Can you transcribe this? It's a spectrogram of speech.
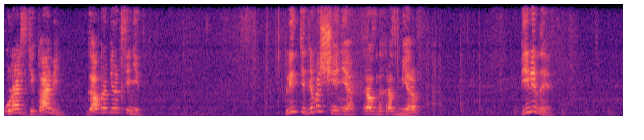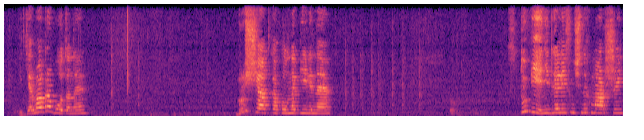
уральский камень габропероксинит. Плитки для мощения разных размеров. Пиленные и термообработанные. Брусчатка полнопиленная. Ступени для лестничных маршей.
